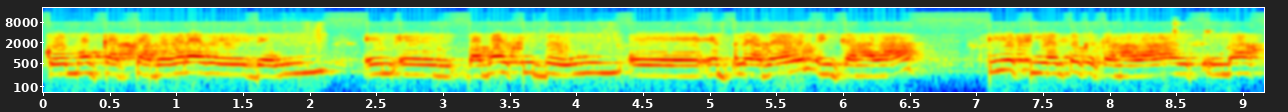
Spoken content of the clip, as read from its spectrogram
como captadora de, un, vamos a decir, de un eh, empleador en Canadá Sí es cierto que Canadá es una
